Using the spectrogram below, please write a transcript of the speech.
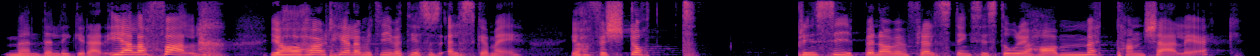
men den ligger där. I alla fall, jag har hört hela mitt liv att Jesus älskar mig. Jag har förstått principen av en frälsningshistoria, jag har mött hans kärlek.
